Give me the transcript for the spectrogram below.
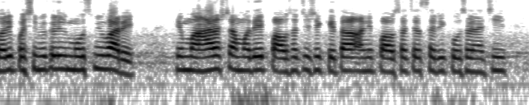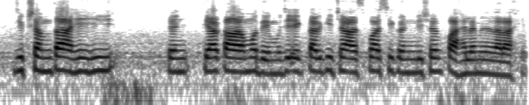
सॉरी पश्चिमेकडील मोसमी वारे हे महाराष्ट्रामध्ये पावसाची शक्यता आणि पावसाच्या सरी कोसळण्याची जी क्षमता आहे ही त्यां त्या काळामध्ये म्हणजे एक तारखेच्या आसपास ही कंडिशन पाहायला मिळणार आहे.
